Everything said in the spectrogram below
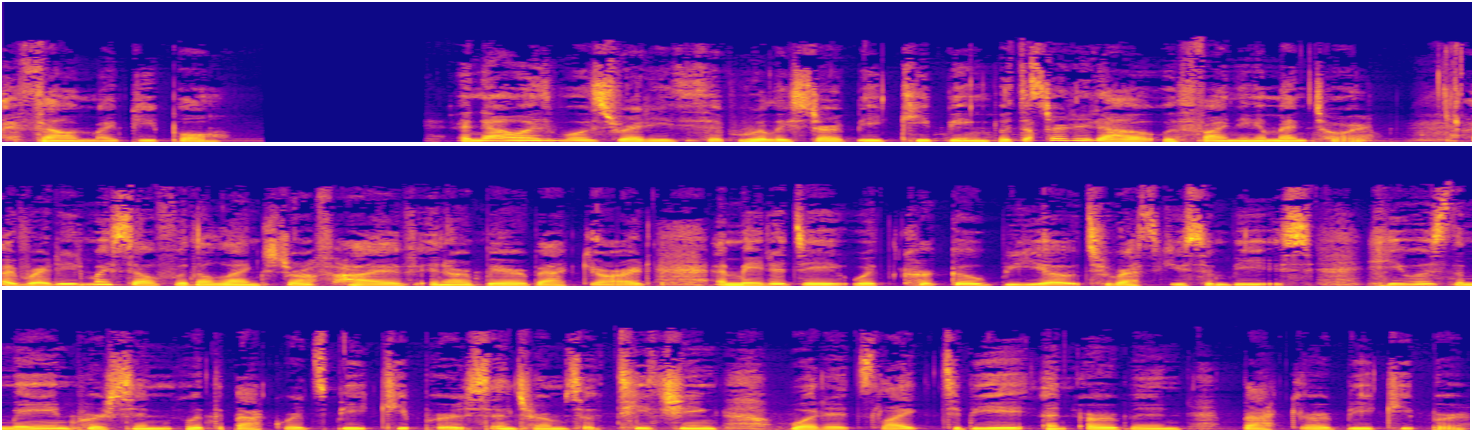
I found my people. And now I was ready to really start beekeeping, but that started out with finding a mentor. I readied myself with a Langstroth hive in our bare backyard and made a date with Kirko Bio to rescue some bees. He was the main person with the backwards beekeepers in terms of teaching what it's like to be an urban backyard beekeeper.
